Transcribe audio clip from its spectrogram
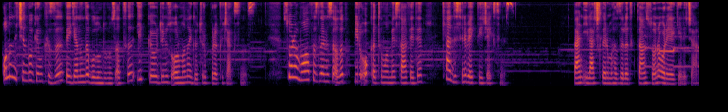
Onun için bugün kızı ve yanında bulunduğunuz atı ilk gördüğünüz ormana götürüp bırakacaksınız. Sonra muhafızlarınızı alıp bir ok atımı mesafede kendisini bekleyeceksiniz. Ben ilaçlarımı hazırladıktan sonra oraya geleceğim.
